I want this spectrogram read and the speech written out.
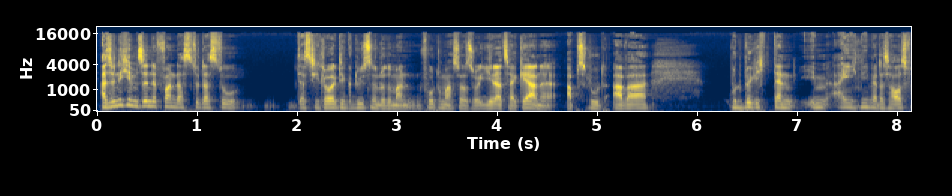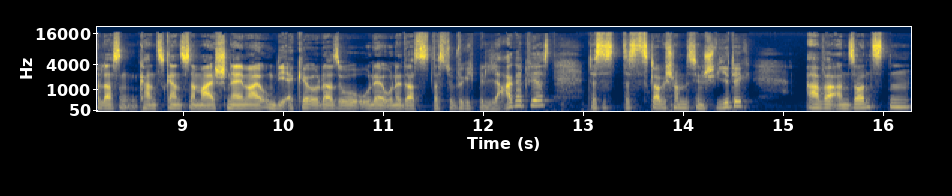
also nicht im Sinne von, dass du, dass du, dass dich Leute grüßen oder du mal ein Foto machst oder so, jederzeit gerne, absolut, aber wo du wirklich dann eben eigentlich nicht mehr das Haus verlassen kannst, ganz normal schnell mal um die Ecke oder so, ohne, ohne dass, dass du wirklich belagert wirst. Das ist, das ist, glaube ich, schon ein bisschen schwierig. Aber ansonsten,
